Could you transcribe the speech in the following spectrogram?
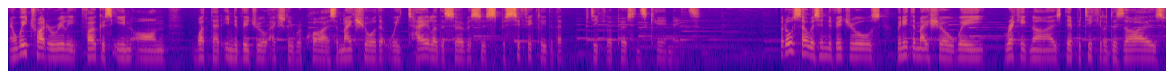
and we try to really focus in on what that individual actually requires and make sure that we tailor the services specifically to that particular person's care needs. But also as individuals, we need to make sure we recognise their particular desires,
